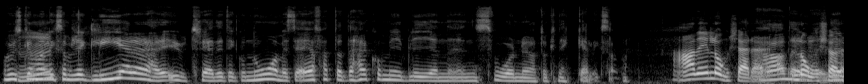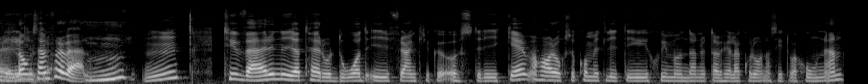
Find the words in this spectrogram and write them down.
Och hur ska Mm. man liksom reglera det här utträdet ekonomiskt? Ja, Jag fattar att det här kommer ju bli en, en svår nöt att knäcka liksom. Ja, det är en långkörare. Ja, det det det Långsamt farväl. Mm. Tyvärr, nya terrordåd i Frankrike och Österrike har också kommit lite i skymundan av hela coronasituationen.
